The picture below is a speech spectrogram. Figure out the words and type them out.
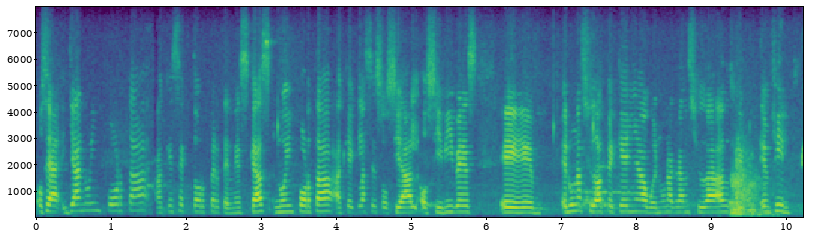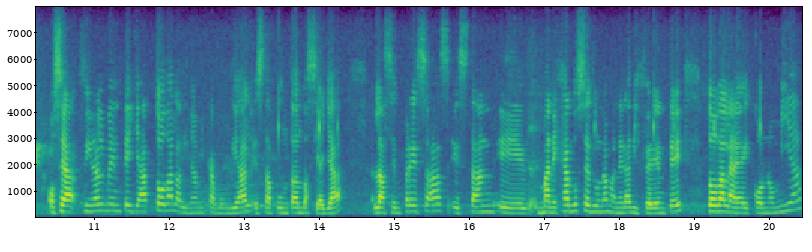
O sea, ya no importa a qué sector pertenezcas, no importa a qué clase social o si vives eh, en una ciudad pequeña o en una gran ciudad, eh, en fin, o sea, finalmente ya toda la dinámica mundial está apuntando hacia allá. Las empresas están eh, manejándose de una manera diferente, toda la economía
